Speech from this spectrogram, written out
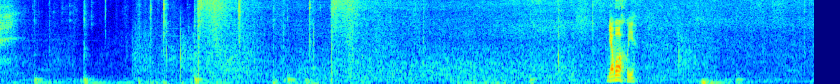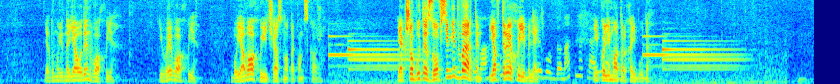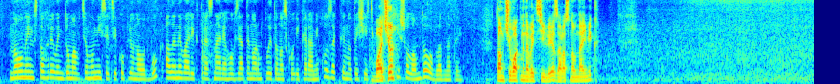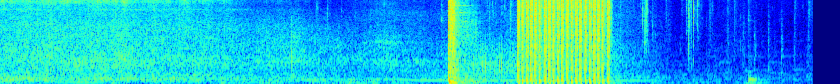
Я в ахуї. Я думаю, не я один в ахуї. І ви в ахуї. Бо я в ахуї, чесно так вам скажу. Якщо бути зовсім відвертим, Увага, я в трихуї, блядь. Прибув донат на краю І коліматор хай буде. Ноунейм 100 гривень думав в цьому місяці куплю ноутбук, але не варік тре снарягу взяти норм плитоноску і кераміку, закинути 6 Бачу. і шолом дообладнати. Там чувак мене вицілює, зараз новнеймік.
